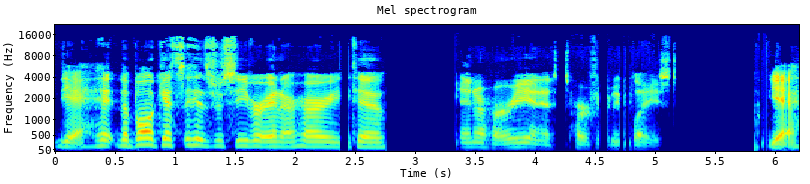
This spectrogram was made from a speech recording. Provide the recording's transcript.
yeah, hit, the ball gets to his receiver in a hurry too. in a hurry and it's perfectly placed. Yeah,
